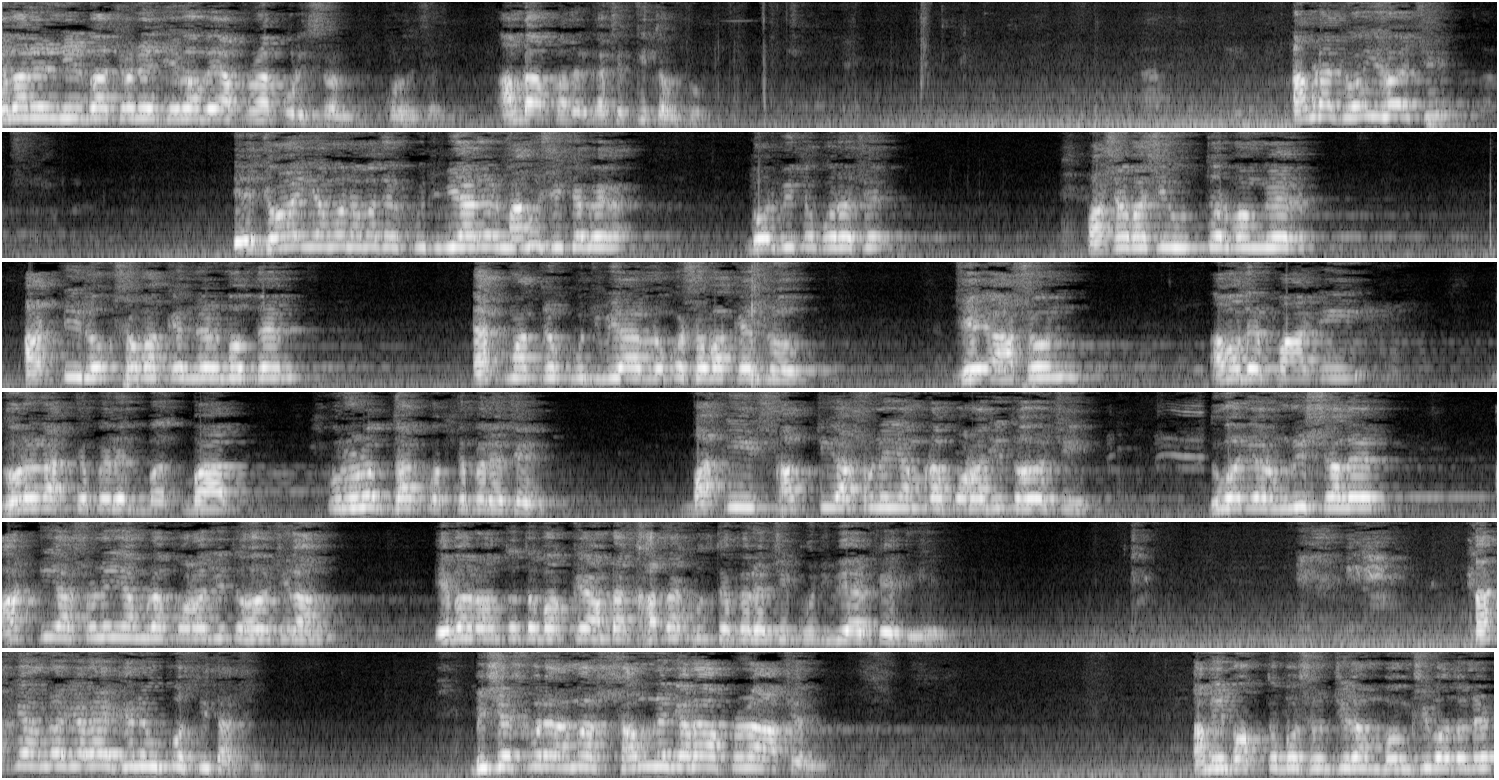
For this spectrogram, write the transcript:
এবারের নির্বাচনে যেভাবে আপনারা পরিশ্রম করেছেন, আমরা আপনাদের কাছে কৃতজ্ঞ। আমরা জয়ী হয়েছি। এই জয় যেমন আমাদের কুচবিহারের মানুষ হিসেবে গর্বিত করেছে, পাশাপাশি উত্তরবঙ্গের আটটি লোকসভা কেন্দ্রের মধ্যে একমাত্র কুচবিহার লোকসভা কেন্দ্র যে আসন আমাদের পার্টি ধরে রাখতে পেরে বা- পুনরুদ্ধার করতে পেরেছে। বাকি সাতটি আসনেই আমরা পরাজিত হয়েছি। দু সালে আটটি আসনেই আমরা পরাজিত হয়েছিলাম। এবার অন্তত পক্ষে আমরা খাতা খুলতে পেরেছি কুচবিহারকে দিয়ে। আজকে আমরা যারা এখানে উপস্থিত আছি, বিশেষ করে আমার সামনে যারা আপনারা আছেন আমি বক্তব্য শুনছিলাম বংশীবদনের।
